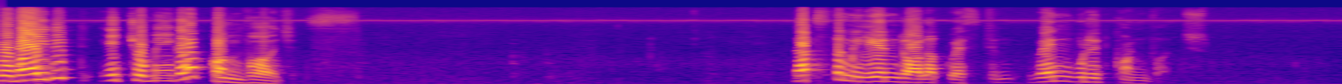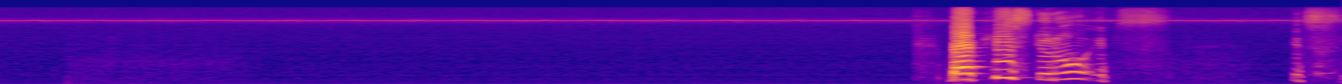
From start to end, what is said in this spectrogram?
Provided h omega converges. That is the million dollar question, when would it converge? But at least you know it is it is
